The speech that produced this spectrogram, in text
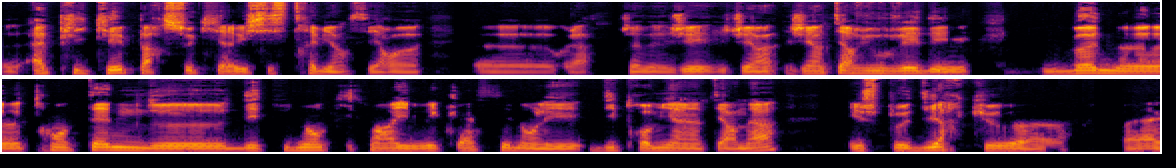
euh, appliqués par ceux qui réussissent très bien. C'est-à-dire, voilà, j'ai interviewé des une bonne trentaine d'étudiants qui sont arrivés classés dans les dix premiers à l'internat, et je peux dire que voilà,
